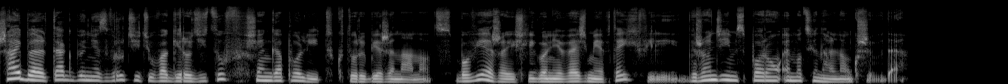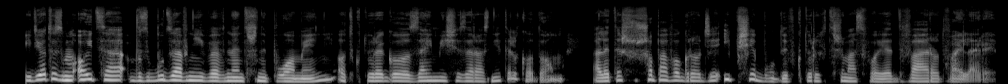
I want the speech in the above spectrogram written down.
Szajbel, tak by nie zwrócić uwagi rodziców, sięga po lit, który bierze na noc, bo wie, że jeśli go nie weźmie w tej chwili, wyrządzi im sporą emocjonalną krzywdę. Idiotyzm ojca wzbudza w niej wewnętrzny płomień, od którego zajmie się zaraz nie tylko dom, ale też szopa w ogrodzie i psie budy, w których trzyma swoje dwa rottweilery.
